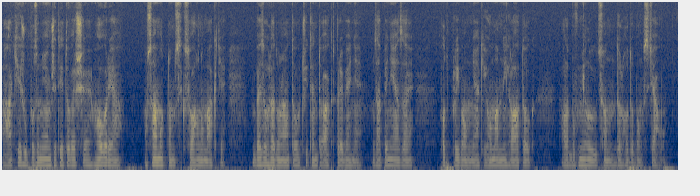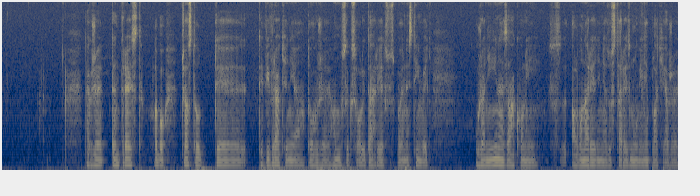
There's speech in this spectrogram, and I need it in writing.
A tiež upozorňujem, že tieto verše hovoria o samotnom sexuálnom akte, bez ohľadu na to, či tento akt prebehne za peniaze, pod vplyvom nejakých omamných látok alebo v milujúcom dlhodobom vzťahu. Takže ten trest, lebo často tie, tie vyvrátenia toho, že homosexualita hriech sú spojené s tým, veď už ani iné zákony alebo nariadenia zo starej zmluvy neplatia, že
